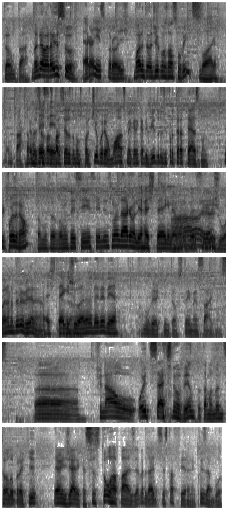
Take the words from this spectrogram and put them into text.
Então tá. Daniel, era isso? Era isso por hoje. Bora interagir com os nossos ouvintes? Bora. Então tá. Vamos Agradecer aos nossos parceiros do Mundo Esportivo, Orion Motos, Mecânica de Vidros e Fruteira Tesman. O que, foi, Daniel? Vamos ver, vamos ver se, se eles mandaram ali a hashtag, né? Vamos ah, ver se. é, Joana no BBB, né? Hashtag é. Joana no BBB. Vamos ver aqui então se tem mensagens. Ah, final 8790, tá mandando seu alô por aqui. É a Angélica. Sextou, rapaz. É verdade, sexta-feira, né? Coisa boa.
